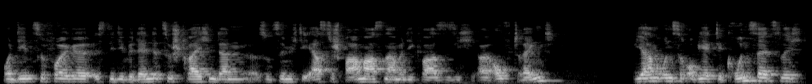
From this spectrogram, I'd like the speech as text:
Und demzufolge ist die Dividende zu streichen dann so ziemlich die erste Sparmaßnahme, die quasi sich äh, aufdrängt. Wir haben unsere Objekte grundsätzlich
